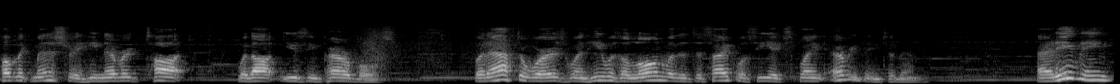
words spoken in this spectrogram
public ministry, he never taught without using parables. But afterwards, when he was alone with his disciples, he explained everything to them. At evening,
